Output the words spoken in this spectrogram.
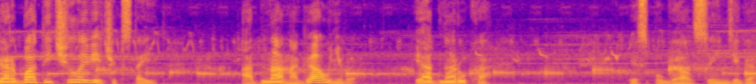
горбатый человечек стоит. Одна нога у него и одна рука. Испугался Индига.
